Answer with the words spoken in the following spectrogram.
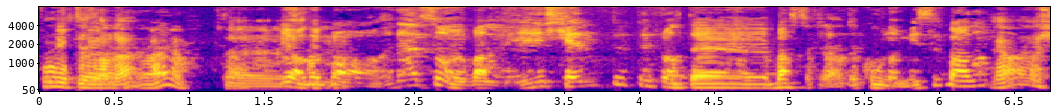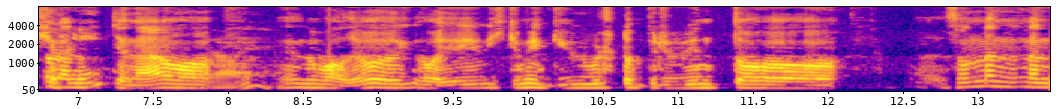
på 80-tallet. Ja, ja. Det, Ja, det badet der så jo veldig kjent ut i forhold til besteforeldrene til kona mi sitt bad. da. Ja, kjøkkenet og Ja. Nå var det jo, det var jo ikke mye gult og brunt og sånn, men, men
